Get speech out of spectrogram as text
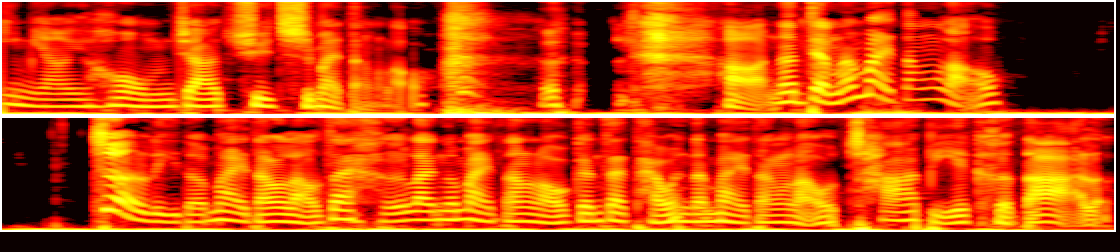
疫苗以后，我们就要去吃麦当劳。好，那讲到麦当劳。这里的麦当劳在荷兰的麦当劳跟在台湾的麦当劳差别可大了。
